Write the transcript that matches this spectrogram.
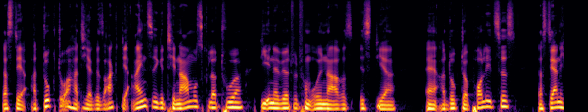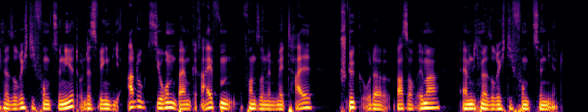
dass der Adduktor, hatte ich ja gesagt, die einzige Tenarmuskulatur, die innerviert wird vom Ulnaris, ist der äh, Adductor pollicis, dass der nicht mehr so richtig funktioniert und deswegen die Adduktion beim Greifen von so einem Metallstück oder was auch immer ähm, nicht mehr so richtig funktioniert.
